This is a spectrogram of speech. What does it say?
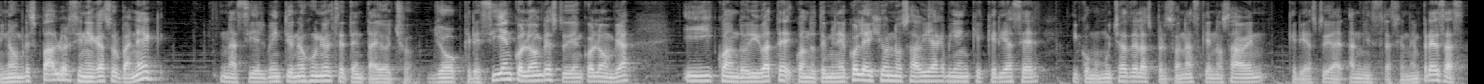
Mi nombre es Pablo Arciniegas Urbanek, nací el 21 de junio del 78. Yo crecí en Colombia, estudié en Colombia y cuando, iba cuando terminé el colegio no sabía bien qué quería hacer y como muchas de las personas que no saben, quería estudiar administración de empresas.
